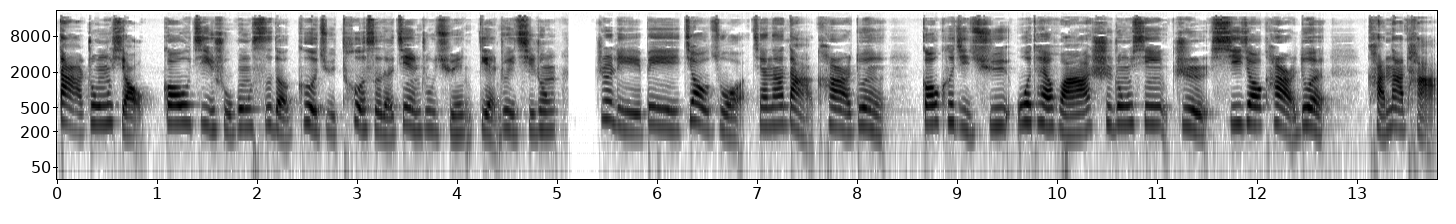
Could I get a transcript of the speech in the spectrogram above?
大中小高技术公司的各具特色的建筑群点缀其中。这里被叫做加拿大卡尔顿高科技区。渥太华市中心至西郊卡尔顿。卡纳塔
